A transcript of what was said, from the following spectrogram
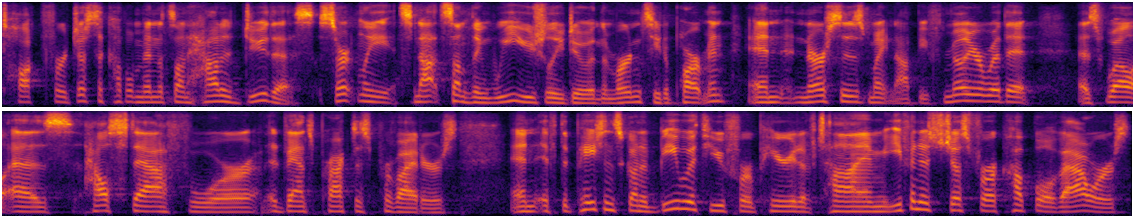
talk for just a couple minutes on how to do this. Certainly it's not something we usually do in the emergency department and nurses might not be familiar with it as well as house staff or advanced practice providers. And if the patient's going to be with you for a period of time, even if it's just for a couple of hours,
